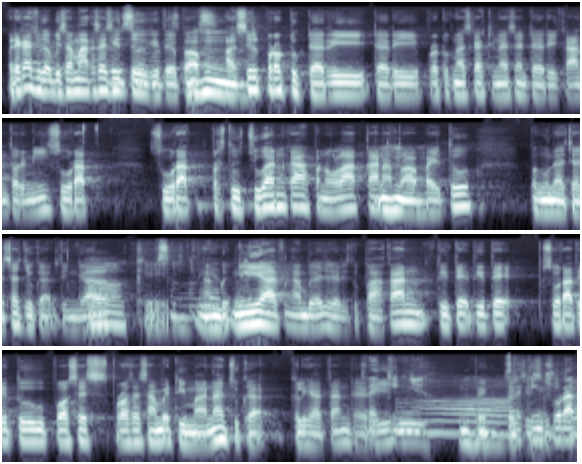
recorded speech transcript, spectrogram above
mereka juga bisa mengakses itu gitu bahwa hasil produk dari dari produk naskah dinasnya dari kantor ini surat surat persetujuan kah penolakan atau apa itu pengguna jasa juga tinggal Oke. ngambil ngelihat ngambil aja dari itu bahkan titik-titik surat itu proses proses sampai di mana juga kelihatan dari Trackingnya. back- back Tracking situ, surat.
